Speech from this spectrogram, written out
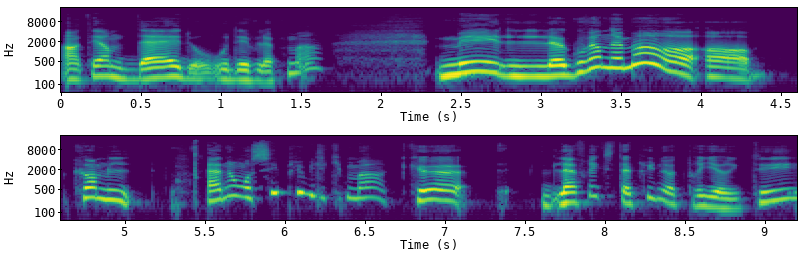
en termes d'aide au, développement. Mais le gouvernement a, comme annoncé publiquement que l'Afrique, c'était plus notre priorité,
